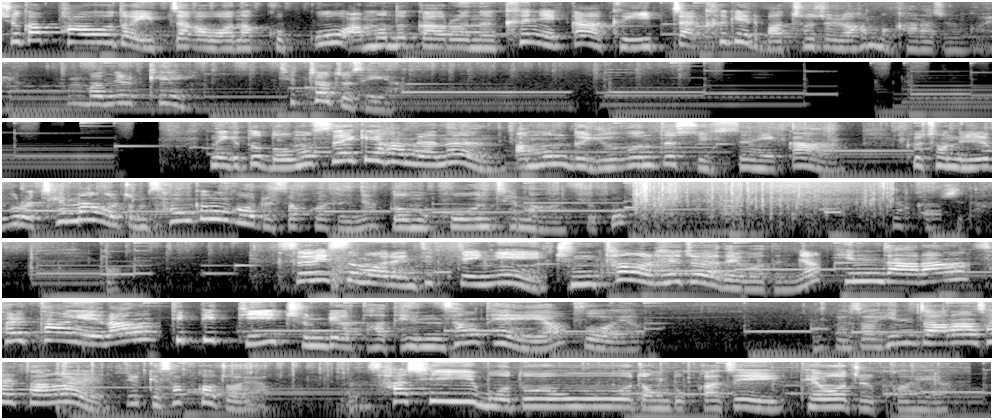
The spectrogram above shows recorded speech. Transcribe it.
슈가 파우더 입자가 워낙 곱고 아몬드 가루는 크니까 그 입자 크기를 맞춰주려고 한번 갈아주는 거예요. 한번 이렇게 튀쳐주세요. 근데 이게 또 너무 세게 하면은 아몬드 유분 뜰 수 있으니까 그리고 저는 일부러 채망을 좀 섞은 거를 썼거든요. 너무 고운 채망 안 쓰고 시작합시다. 스위스 머랭 특징이 중탕을 해줘야 되거든요. 흰자랑 설탕이랑 TPT 준비가 다 된 상태예요. 부어요. 그래서 흰자랑 설탕을 이렇게 섞어줘요. 45도 정도까지 데워줄 거예요.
